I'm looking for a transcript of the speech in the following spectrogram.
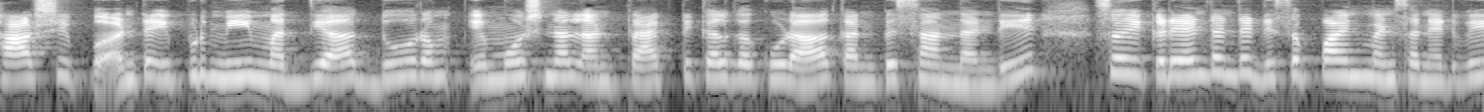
హార్డ్షిప్ అంటే ఇప్పుడు మీ మధ్య దూరం ఎమోషనల్ అండ్ ప్రాక్టికల్గా కూడా కనిపిస్తుందండి. సో ఇక్కడ ఏంటంటే డిసప్పాయింట్మెంట్స్ అనేటివి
